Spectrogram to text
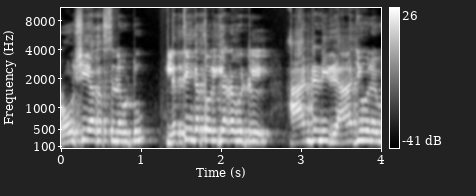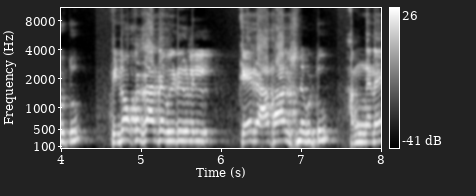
റോഷി അഗസ്റ്റിനെ വിട്ടു ലത്തീൻ കത്തോലിക്കരുടെ വീട്ടിൽ ആന്റണി രാജുവിനെ വിട്ടു പിന്നോക്കക്കാരുടെ വീടുകളിൽ കെ രാധാകൃഷ്ണനെ വിട്ടു. അങ്ങനെ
